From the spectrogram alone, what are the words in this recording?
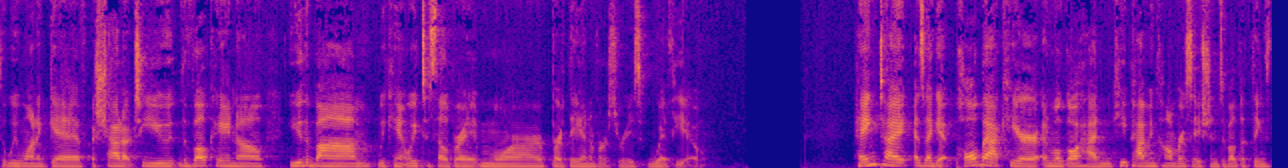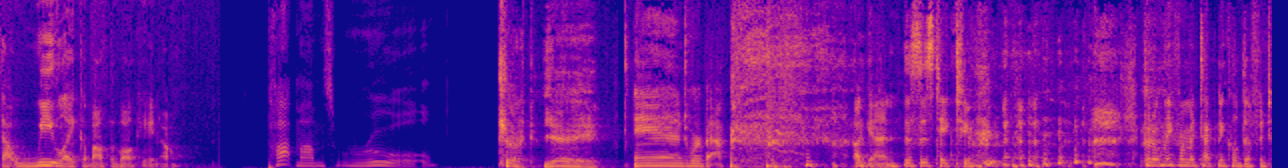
that we want to give a shout out to you, the volcano, you, the bomb. We can't wait to celebrate more birthday anniversaries with you. Hang tight as I get Paul back here, and we'll go ahead and keep having conversations about the things that we like about the volcano. Pot moms rule. Check. Yay. And we're back. Again, this is take two, but only from a technical diffi-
